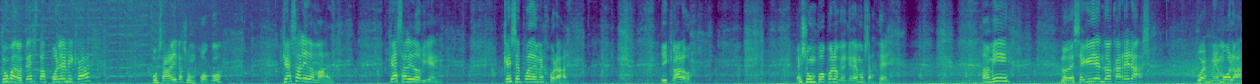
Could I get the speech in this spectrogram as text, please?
tú cuando tienes estas polémicas, pues analizas un poco qué ha salido mal, qué ha salido bien, qué se puede mejorar. Y claro, es un poco lo que queremos hacer. A mí, lo de seguir yendo a carreras, pues me mola.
